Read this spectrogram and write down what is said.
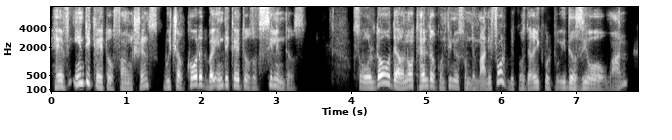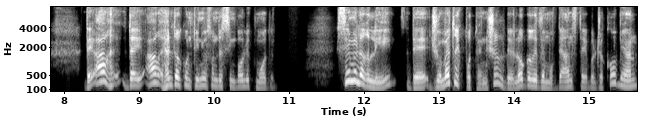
have indicator functions which are coded by indicators of cylinders. So although they are not Hölder continuous on the manifold because they're equal to either zero or one, they are, they are Hölder continuous on the symbolic model. Similarly, the geometric potential, the logarithm of the unstable Jacobian,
